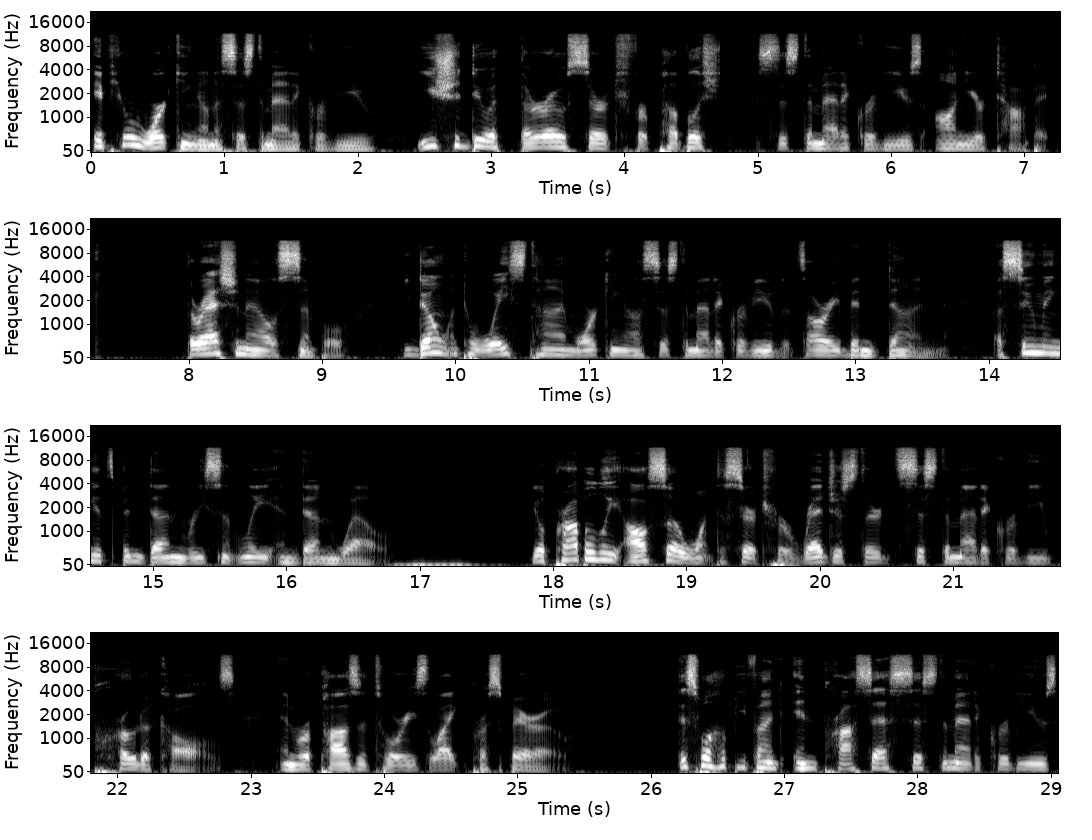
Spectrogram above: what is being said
If you're working on a systematic review, you should do a thorough search for published systematic reviews on your topic. The rationale is simple. You don't want to waste time working on a systematic review that's already been done, assuming it's been done recently and done well. You'll probably also want to search for registered systematic review protocols in repositories like Prospero. This will help you find in-process systematic reviews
